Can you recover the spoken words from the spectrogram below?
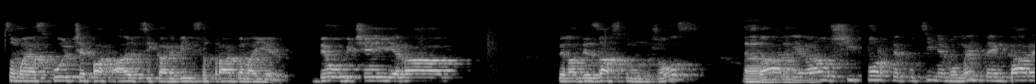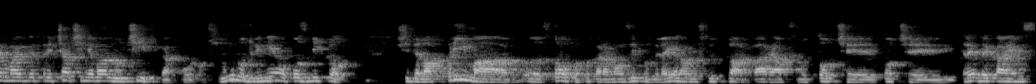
să mai ascult ce fac alții care vin să tragă la el. De obicei era pe la dezastru în jos, da, dar da, erau da. și foarte puține momente în care mai trecea cineva lucid pe acolo. Și unul din ei a fost Biclot. Și de la prima uh, strofă pe care am auzit-o de la el, am știut clar că are absolut tot ce, tot ce trebuie ca MC.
